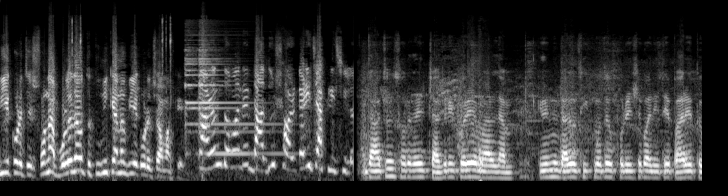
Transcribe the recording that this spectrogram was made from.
বিয়ে করেছে? সোনা বলে দাও তো তুমি কেন বিয়ে করেছ আমাকে? কারণ তোমাদের দাদুর সরকারি চাকরি ছিল। দাদু সরকারি চাকরি করে মারলাম। কিন্তু দাদু ঠিক মতো পরিষেবা দিতে পারে তো।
